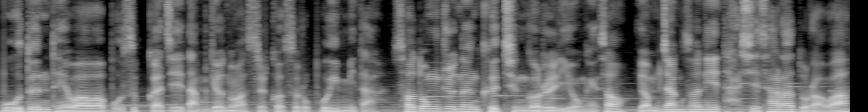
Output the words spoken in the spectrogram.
모든 대화와 모습까지 남겨놓았을 것으로 보입니다. 서동주는 그 증거를 이용해서 염장선이 다시 살아 돌아와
